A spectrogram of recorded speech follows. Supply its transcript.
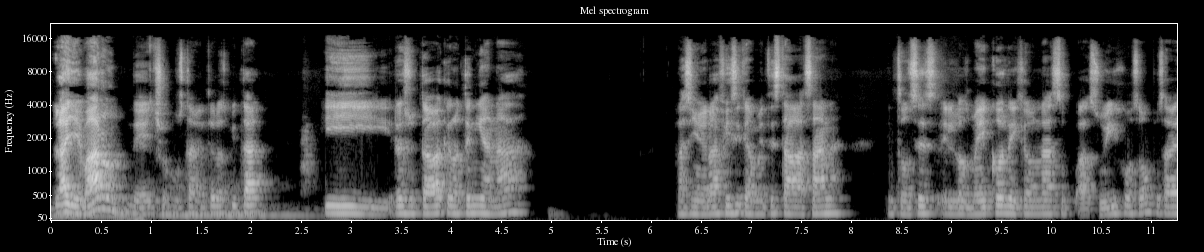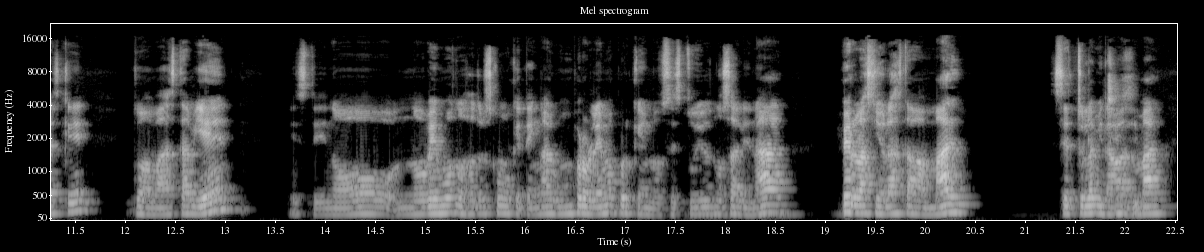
La llevaron, de hecho, justamente al hospital y resultaba que no tenía nada. La señora físicamente estaba sana. Entonces eh, los médicos le dijeron a su, a su hijo, son, pues sabes qué, tu mamá está bien, este, no, no vemos nosotros como que tenga algún problema porque en los estudios no sale nada, pero la señora estaba mal si tú la mirabas mal.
